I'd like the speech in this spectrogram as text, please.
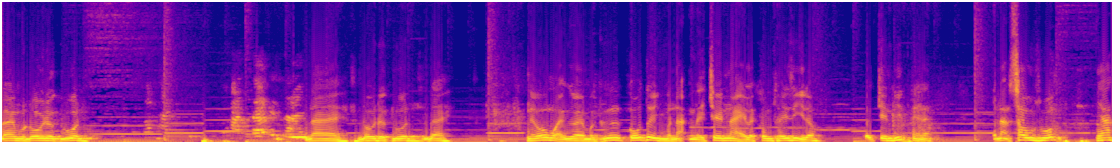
Đây, một đôi được luôn. Đây, đôi được luôn. Đây. Nếu mọi người mà cứ cố tình mà nặng ở trên này là không thấy gì đâu. Ở trên đít này này. nặng sâu xuống, nhá.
